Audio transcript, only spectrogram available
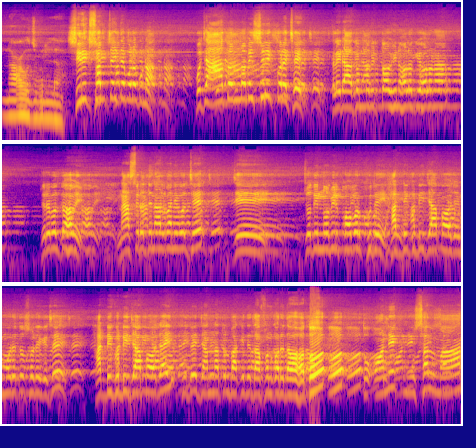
নাউজুবিল্লাহ শিরিক সবচাইতে বড় গুনাহ। বলছে আদম নবী শিরিক করেছেন। তাহলে এটা আদম নবীর তৌহিন হলো কি হলো না? জোরে বলতে হবে। নাসিরউদ্দিন আলবানি বলছে যে যদি নবীর কবর খুদে হাড্ডি গুড্ডি যা পাওয়া যায়, মরে তো সরে গেছে। হাড্ডি গুড্ডি যা পাওয়া যায়, খুদে জান্নাতুল বাকিতে দাফন করে দেওয়া হতো। তো অনেক মুসলমান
